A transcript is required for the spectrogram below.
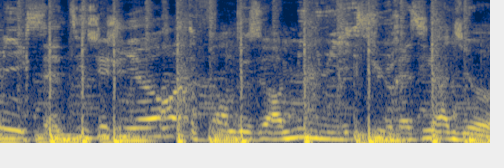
Mix, DJ Junior, 22h minuit sur Racing Radio.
